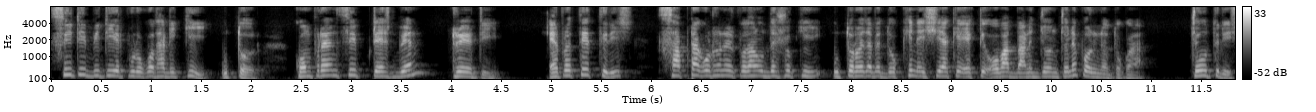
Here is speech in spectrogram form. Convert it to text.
সিটিবিটি এর পুরো কথাটি কি? উত্তর, কম্প্রিহেন্সিভ টেস্ট ব্যান ট্রেটি। এরপর তেত্রিশ, সাপটা গঠনের প্রধান উদ্দেশ্য কি? উত্তর হয়ে যাবে দক্ষিণ এশিয়াকে একটি অবাধ বাণিজ্য অঞ্চলে পরিণত করা। চৌত্রিশ।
